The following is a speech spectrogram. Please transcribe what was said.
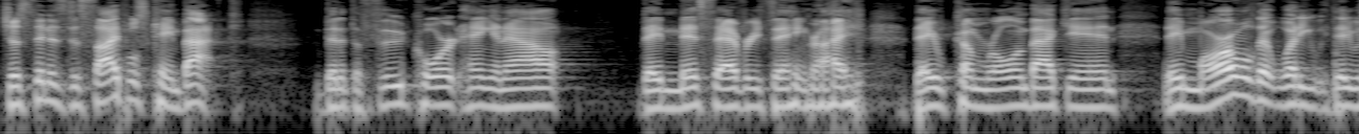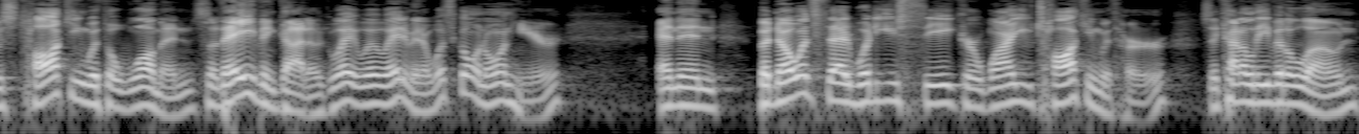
Just then his disciples came back, been at the food court hanging out. They miss everything, right? They come rolling back in. They marveled at what he, he was talking with a woman. So they even got it. Wait, wait, wait a minute. What's going on here? And then, but no one said, What do you seek or why are you talking with her? So they kind of leave it alone.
